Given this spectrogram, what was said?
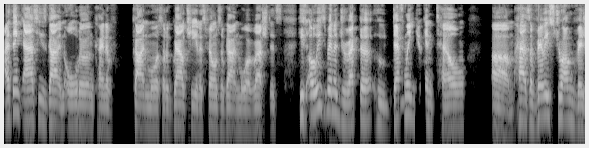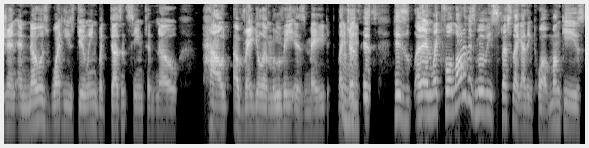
I think, as he's gotten older and kind of gotten more sort of grouchy and his films have gotten more rushed. It's he's always been a director who definitely you can tell um, has a very strong vision and knows what he's doing, but doesn't seem to know how a regular movie is made. Like mm-hmm. just his his and like for a lot of his movies, especially like I think Twelve Monkeys,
